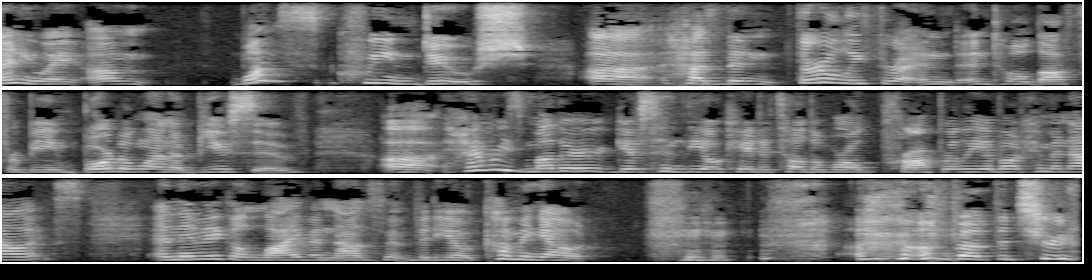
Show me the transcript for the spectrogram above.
Anyway, um, once Queen Douche uh, has been thoroughly threatened and told off for being borderline abusive, uh, Henry's mother gives him the okay to tell the world properly about him and Alex, and they make a live announcement video coming out about the truth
